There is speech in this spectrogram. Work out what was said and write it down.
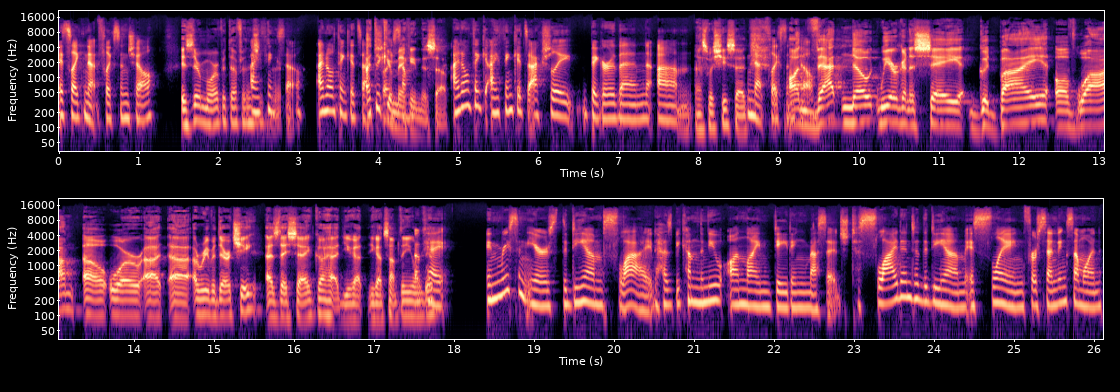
it's like Netflix and chill. Is there more of a definition? I think so. I don't think it's. I think you're some, making this up. I don't think. I think it's actually bigger than. Um, That's what she said. Netflix. And On chill. that note, we are going to say goodbye, au revoir, uh, or uh, uh, arrivederci, as they say. Go ahead. You got you got something you want to do? okay. In recent years, the DM slide has become the new online dating message. To slide into the DM is slang for sending someone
